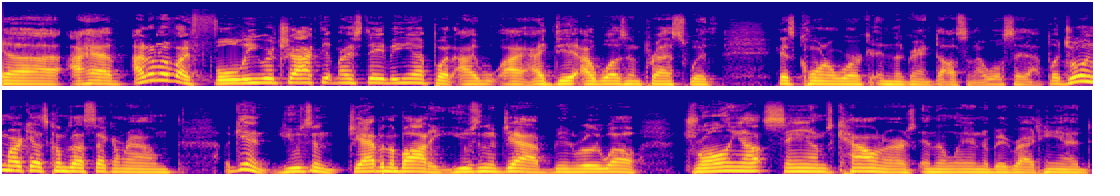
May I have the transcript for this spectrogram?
uh, I have I don't know if I fully retracted my statement yet, but I, I, I did I was impressed with his corner work in the Grant Dawson. I will say that. But Julian Marquez comes out second round again using jab in the body, using the jab, being really well, drawing out Sam's counters and then landing a big right hand.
